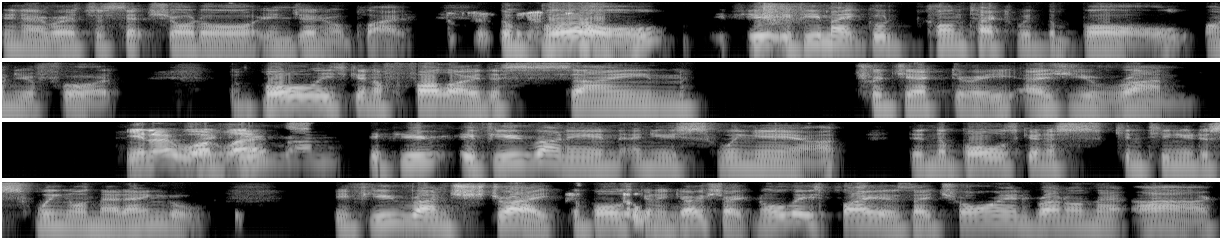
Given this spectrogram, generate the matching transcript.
you know, where it's a set shot or in general play. The ball, if you if you make good contact with the ball on your foot, the ball is going to follow the same trajectory as you run. You know So what, if lads? you run if you if you run in and you swing out, then the ball's going to continue to swing on that angle. If you run straight, the ball's going to go straight. And all these players, they try and run on that arc,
